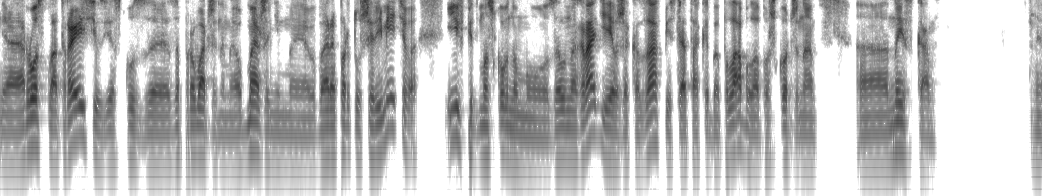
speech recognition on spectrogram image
е, розклад рейсів в зв'язку з запровадженими обмеженнями в аеропорту Шереметьєво і в підмосковному Зеленограді. Я вже казав, після атаки БПЛА була пошкоджена е, низка е,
